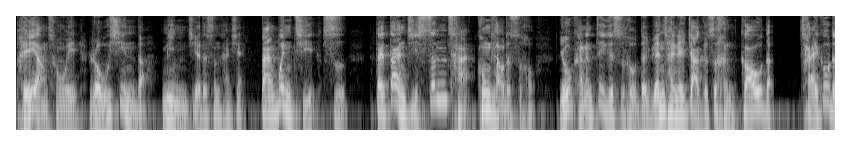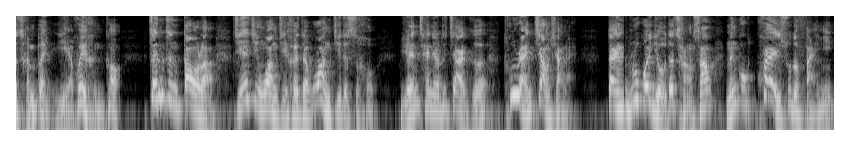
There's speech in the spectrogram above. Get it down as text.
培养成为柔性的、敏捷的生产线。但问题是，在淡季生产空调的时候，有可能这个时候的原材料价格是很高的，采购的成本也会很高。真正到了接近旺季和在旺季的时候，原材料的价格突然降下来，但如果有的厂商能够快速的反应，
